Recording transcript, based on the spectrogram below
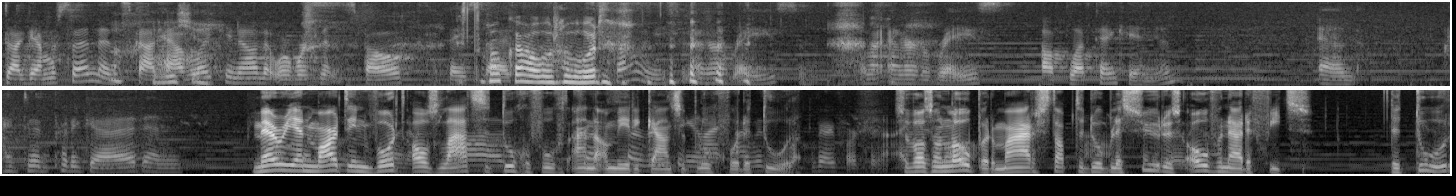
Doug Emerson and Scott jeetje. Havlick, you know, that were working at Spoke, they ook said, ouder geworden. "Oh, you should enter a race." And, and I entered a race up Left Hand Canyon, and I did pretty good. And Marianne Martin wordt als laatste toegevoegd aan de Amerikaanse ploeg voor de Tour. Ze was een loper, maar stapte door blessures over naar de fiets. De Tour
